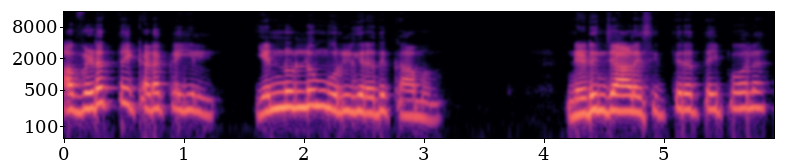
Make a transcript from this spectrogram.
அவ்விடத்தை கடக்கையில் என்னுள்ளும் உருள்கிறது காமம். நெடுஞ்சாலை சித்திரத்தைப் போல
